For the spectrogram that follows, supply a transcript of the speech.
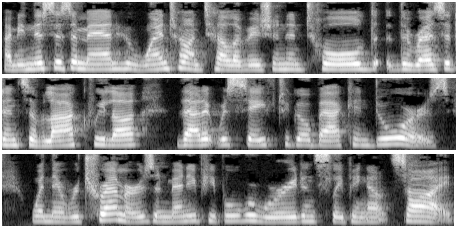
I mean, this is a man who went on television and told the residents of L'Aquila that it was safe to go back indoors when there were tremors and many people were worried and sleeping outside.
